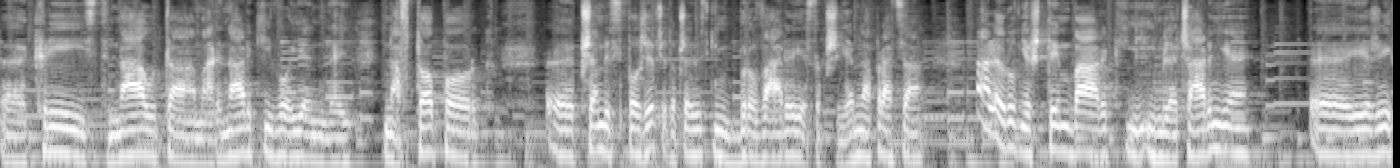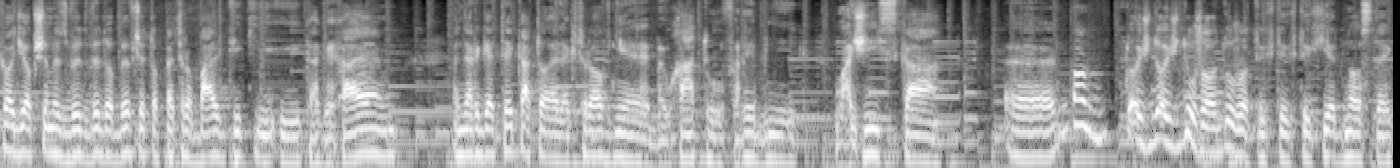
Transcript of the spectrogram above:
e, Krist, Nauta, marynarki wojennej, naftoport, e, przemysł spożywczy, to przede wszystkim browary, jest to przyjemna praca. ale również Tymbark i, i mleczarnie. E, Jeżeli chodzi o przemysł wy- wydobywczy, to Petrobaltic i, KGHM. Energetyka to elektrownie Bełchatów, Rybnik, Łaziska. E, No, dość, dość dużo, dużo tych, tych, tych jednostek.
